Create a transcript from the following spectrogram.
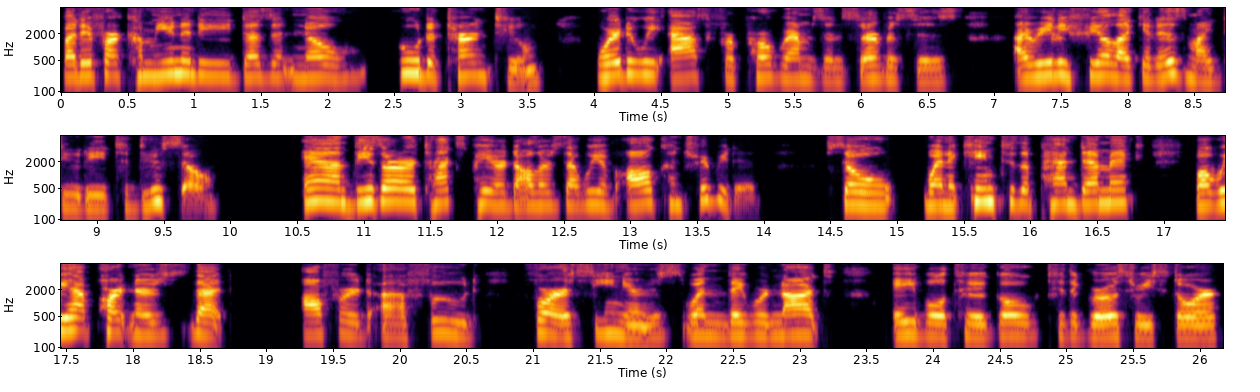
But if our community doesn't know who to turn to, where do we ask for programs and services? I really feel like it is my duty to do so. And these are our taxpayer dollars that we have all contributed. So when it came to the pandemic, well, we have partners that offered uh, food for our seniors when they were not able to go to the grocery store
